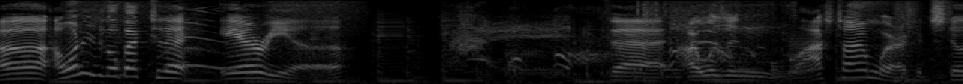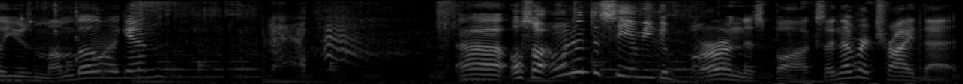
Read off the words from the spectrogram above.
uh, I wanted to go back to that area that I was in last time where I could still use Mumbo again. Uh, also, I wanted to see if you could burn this box. I never tried that.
